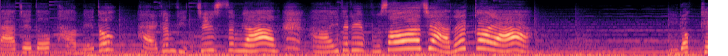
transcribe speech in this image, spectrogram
낮에도 밤에도 밝은 빛이 있으면 아이들이 무서워하지 않을 거야. 이렇게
